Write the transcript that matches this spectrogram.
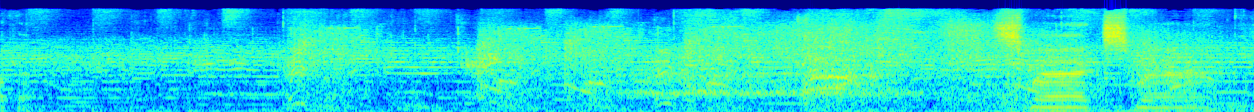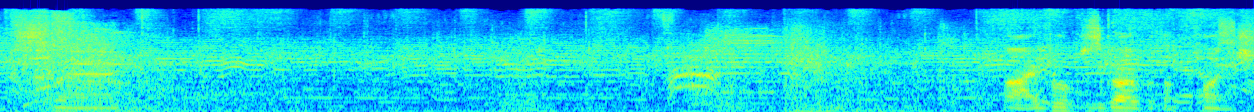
Okay. Smack, smack, smack. Oh, I broke his guard with a punch.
